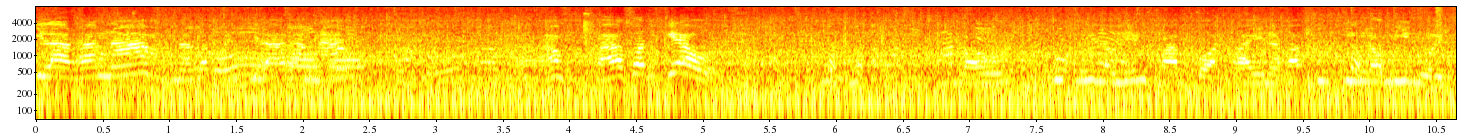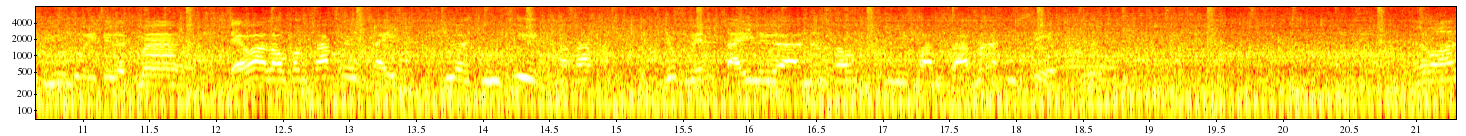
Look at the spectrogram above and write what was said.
กีฬาทางน้ำนะครับเป็นกีฬาทางน้ำเอาปลาซ่อนแก้ว เราลูกนี้เราเน้นความปลอดภัยนะครับจริงๆเรามีหน่วยซิลหน่วยเดือดมา แต่ว่าเราบังคับให้ใส่เสื้อชูชีพนะครับ ยกเว้นไตเรือนั้นเขามีความสามารถพิเศษไอ้วอน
